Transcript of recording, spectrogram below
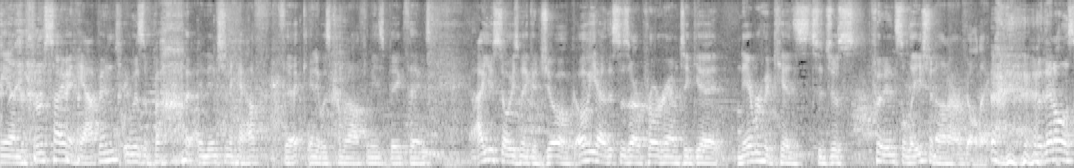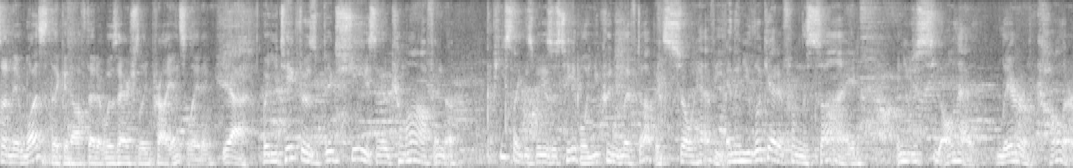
and the first time it happened, it was about an inch and a half thick, and it was coming off in these big things. I used to always make a joke. Oh yeah, this is our program to get neighborhood kids to just put insulation on our building. but then all of a sudden, it was thick enough that it was actually probably insulating. Yeah. But you take those big sheets and it would come off, and a piece like this big as this table, you couldn't lift up. It's so heavy. And then you look at it from the side, and you just see all that layer of color.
